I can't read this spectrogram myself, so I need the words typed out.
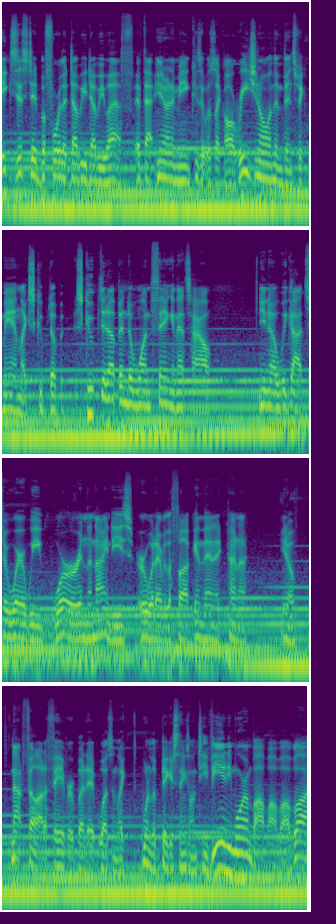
existed before the WWF, if that you know what I mean, because it was like all regional, and then Vince McMahon like scooped up scooped it up into one thing, and that's how you know we got to where we were in the '90s or whatever the fuck, and then it kind of you know not fell out of favor, but it wasn't like one of the biggest things on TV anymore, and blah blah blah blah.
